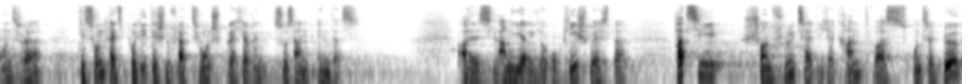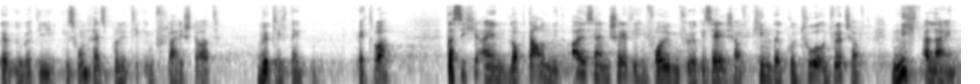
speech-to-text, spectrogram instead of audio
unserer gesundheitspolitischen Fraktionssprecherin Susanne Enders. Als langjährige OP-Schwester hat sie schon frühzeitig erkannt, was unsere Bürger über die Gesundheitspolitik im Freistaat wirklich denken. Etwa, dass sich ein Lockdown mit all seinen schädlichen Folgen für Gesellschaft, Kinder, Kultur und Wirtschaft nicht allein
